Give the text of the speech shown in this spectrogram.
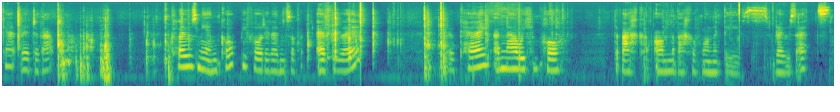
Get rid of that one close my ink up before it ends up everywhere. Okay and now we can put the back on the back of one of these rosettes.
